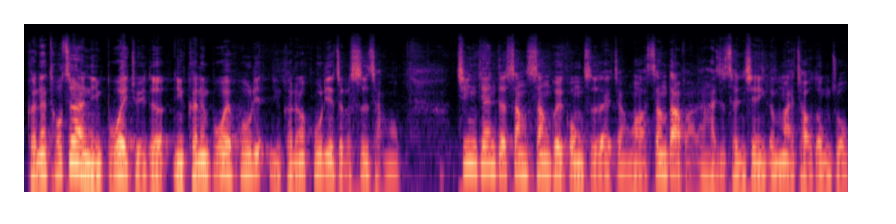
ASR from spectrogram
可能投资人你不会觉得，你可能不会忽略，你可能忽略这个市场哦。今天的上上柜公司来讲的话，三大法人还是呈现一个卖超动作。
